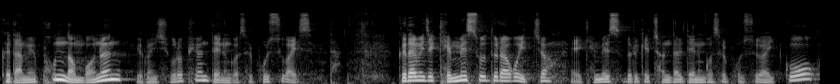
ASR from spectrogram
그 다음에 phone number는 이런 식으로 표현되는 것을 볼 수가 있습니다. 그 다음에 이제 get method라고 있죠. 예, get method 이렇게 전달되는 것을 볼 수가 있고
